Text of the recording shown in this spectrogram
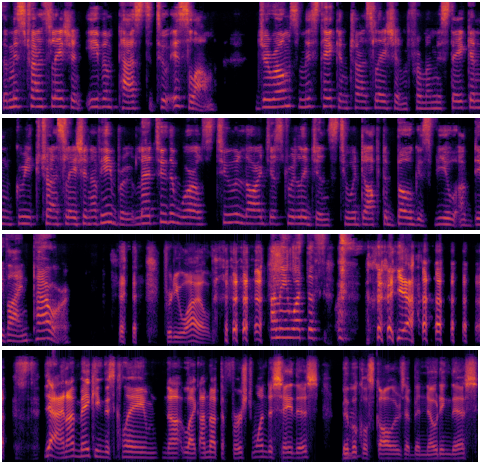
The mistranslation even passed to Islam. Jerome's mistaken translation from a mistaken Greek translation of Hebrew led to the world's two largest religions to adopt a bogus view of divine power. Pretty wild. I mean, what the? F- yeah, yeah, and I'm making this claim not like I'm not the first one to say this. Uh-huh. Biblical no. scholars have been noting this.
